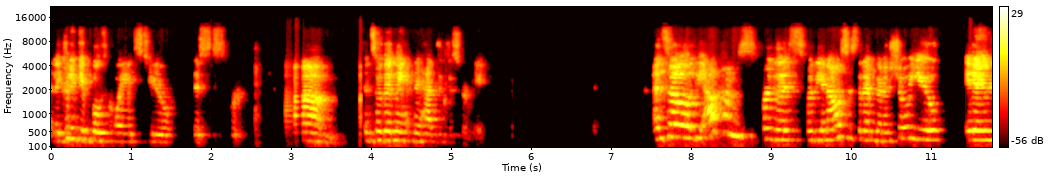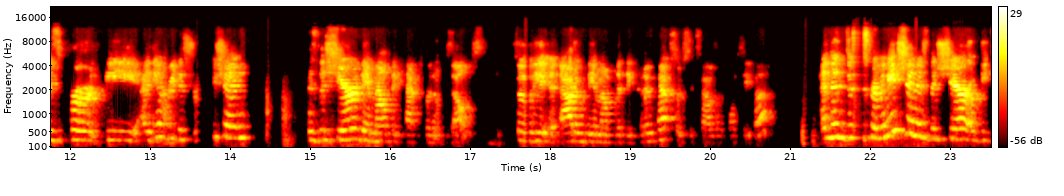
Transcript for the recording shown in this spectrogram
and they couldn't give both coins to this group. Um, and so then they, they had to discriminate. And so the outcomes for this, for the analysis that I'm going to show you is for the idea of redistribution is the share of the amount they kept for themselves. So the out of the amount that they could have kept, so 6,000 plus And then discrimination is the share of the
